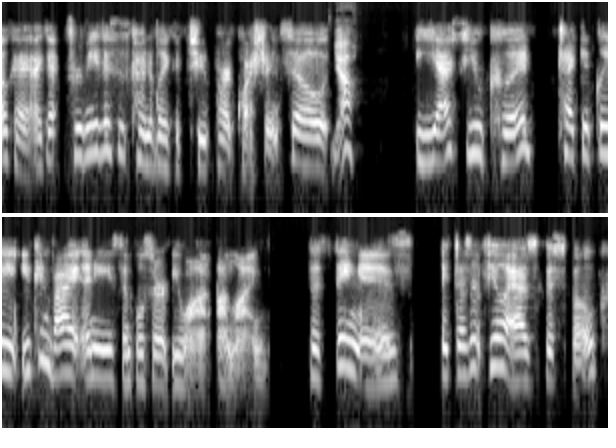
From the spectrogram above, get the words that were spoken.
okay, I get for me this is kind of like a two-part question. So, yeah. Yes, you could technically you can buy any simple syrup you want online. The thing is, it doesn't feel as bespoke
